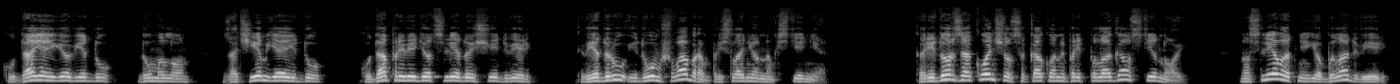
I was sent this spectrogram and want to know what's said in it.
«Куда я ее веду?» — думал он. «Зачем я иду? Куда приведет следующая дверь? К ведру и двум швабрам, прислоненным к стене?» Коридор закончился, как он и предполагал, стеной. Но слева от нее была дверь,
